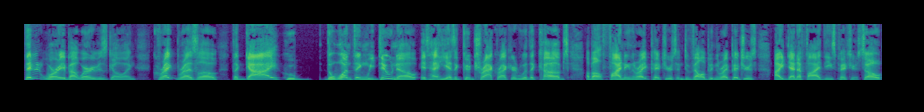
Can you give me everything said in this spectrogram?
They didn't worry about where he was going. Craig Breslow, the guy who the one thing we do know is that he has a good track record with the Cubs about finding the right pitchers and developing the right pitchers, identify these pitchers. So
